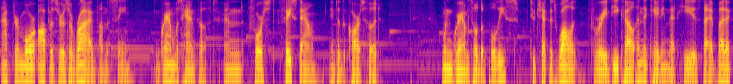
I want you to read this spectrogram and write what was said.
After more officers arrived on the scene, Graham was handcuffed and forced face down into the car's hood. When Graham told the police to check his wallet for a decal indicating that he is diabetic,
